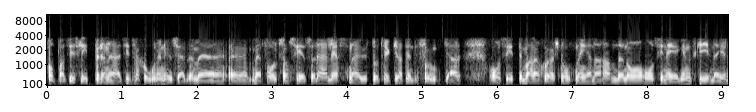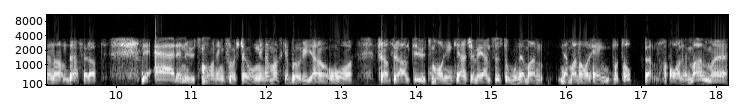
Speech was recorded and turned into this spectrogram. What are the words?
hoppas vi slipper den här situationen nu Sebbe med, eh, med folk som ser så där ledsna ut och tycker att det inte funkar och sitter med arrangörsnoterna i ena handen och, och sina egenskrivna i den andra. För att det är en utmaning första gången när man ska börja och framförallt är utmaningen kanske väl så stor när man, när man har häng på toppen. Alemalm, eh,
